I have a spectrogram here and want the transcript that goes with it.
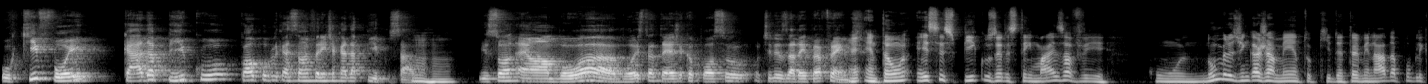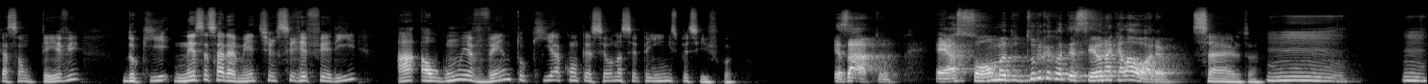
o que foi cada pico, qual publicação é referente a cada pico, sabe? Uhum. Isso é uma boa, boa estratégia que eu posso utilizar daí pra frente. É, então, esses picos eles têm mais a ver com o número de engajamento que determinada publicação teve do que necessariamente se referir a algum evento que aconteceu na CPI em específico. Exato. É a soma de tudo que aconteceu naquela hora. Certo. Hum. Hum.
